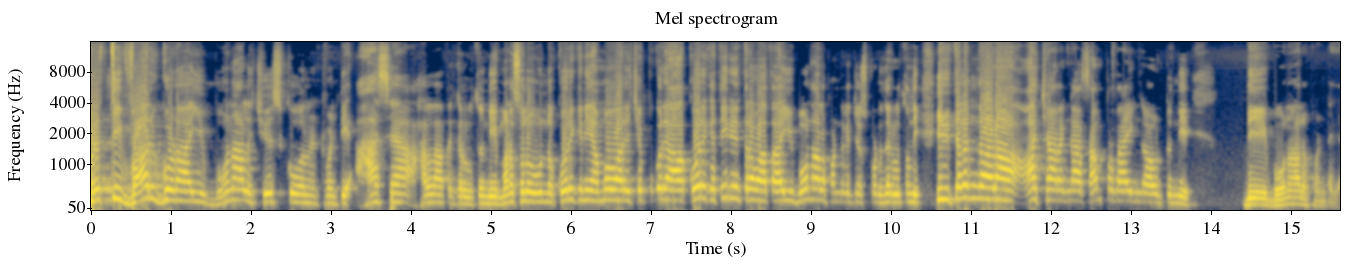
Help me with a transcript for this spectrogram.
ప్రతి వారు కూడా ఈ బోనాలు చేసుకోవాలన్నటువంటి ఆశ ఆహ్లాదం కలుగుతుంది. మనసులో ఉన్న కోరికని అమ్మవారి చెప్పుకొని ఆ కోరిక తీరిన తర్వాత ఈ బోనాల పండుగ చేసుకోవడం జరుగుతుంది. ఇది తెలంగాణ ఆచారంగా సాంప్రదాయంగా ఉంటుంది. ది బోనాల పండుగ.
